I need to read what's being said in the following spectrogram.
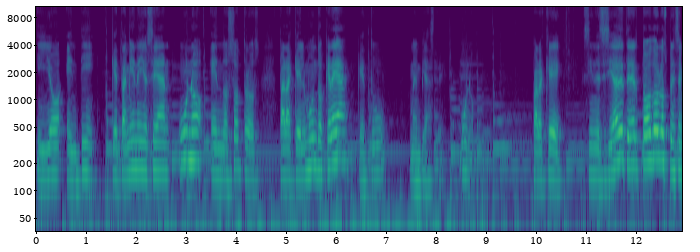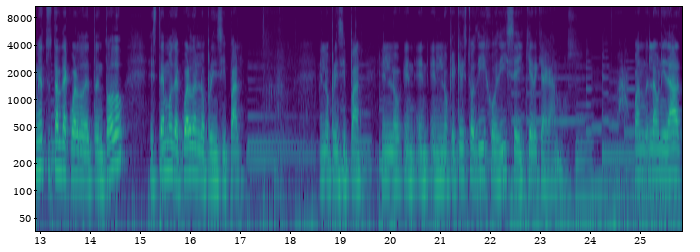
y yo en ti. Que también ellos sean uno en nosotros. Para que el mundo crea que tú me enviaste. Uno para que sin necesidad de tener todos los pensamientos, estar de acuerdo en todo, estemos de acuerdo en lo principal. En lo principal, en lo, en, lo que Cristo dijo, dice y quiere que hagamos. Cuando la unidad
